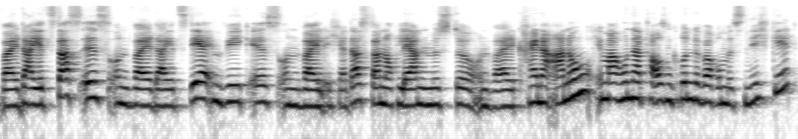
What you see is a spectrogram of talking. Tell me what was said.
weil da jetzt das ist und weil da jetzt der im Weg ist und weil ich ja das dann noch lernen müsste und weil, keine Ahnung, immer hunderttausend Gründe, warum es nicht geht.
